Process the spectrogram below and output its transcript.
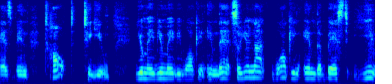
has been taught to you. You may you may be walking in that. So you're not walking in the best you.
